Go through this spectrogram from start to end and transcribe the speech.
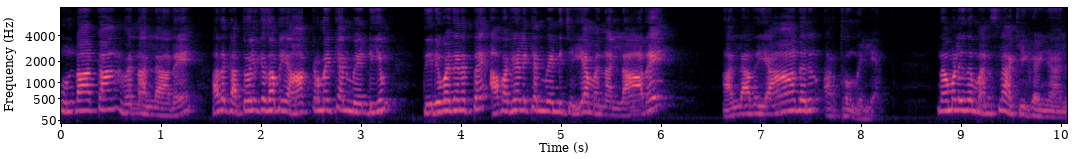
ഉണ്ടാക്കാൻ എന്നല്ലാതെ അത് കത്തോലിക്ക സഭയെ ആക്രമിക്കാൻ വേണ്ടിയും തിരുവചനത്തെ അവഹേളിക്കാൻ വേണ്ടി ചെയ്യാമെന്നല്ലാതെ അല്ലാതെ യാതൊരു അർത്ഥവുമില്ല. നമ്മളിത് മനസ്സിലാക്കി കഴിഞ്ഞാൽ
